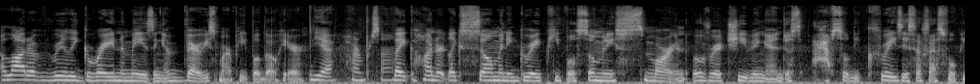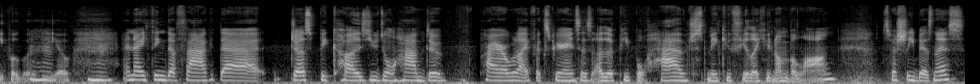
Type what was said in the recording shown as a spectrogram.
A lot of really great and amazing and very smart people go here. Yeah, 100%. Like hundred, like so many great people, so many smart and overachieving and just absolutely crazy successful people go to mm-hmm. BU. Mm-hmm. And I think the fact that just because you don't have the prior life experiences other people have just make you feel like you don't belong, especially business,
